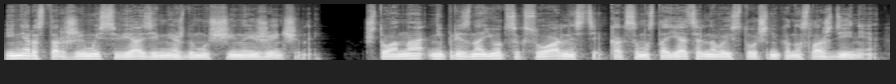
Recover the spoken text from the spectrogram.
и нерасторжимой связи между мужчиной и женщиной, что она не признает сексуальности как самостоятельного источника наслаждения –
